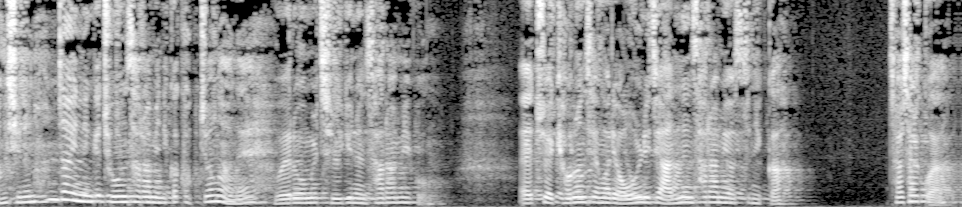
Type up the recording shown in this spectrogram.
당신은 혼자 있는 게 좋은 사람이니까 걱정 안 해. 외로움을 즐기는 사람이고. 애초에 결혼 생활이 어울리지 않는 사람이었으니까. 잘 살 거야.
